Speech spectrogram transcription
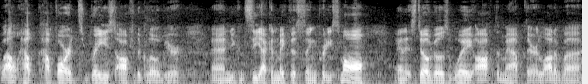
well, how, how far it's raised off of the globe here. And you can see I can make this thing pretty small and it still goes way off the map there. A lot of uh,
